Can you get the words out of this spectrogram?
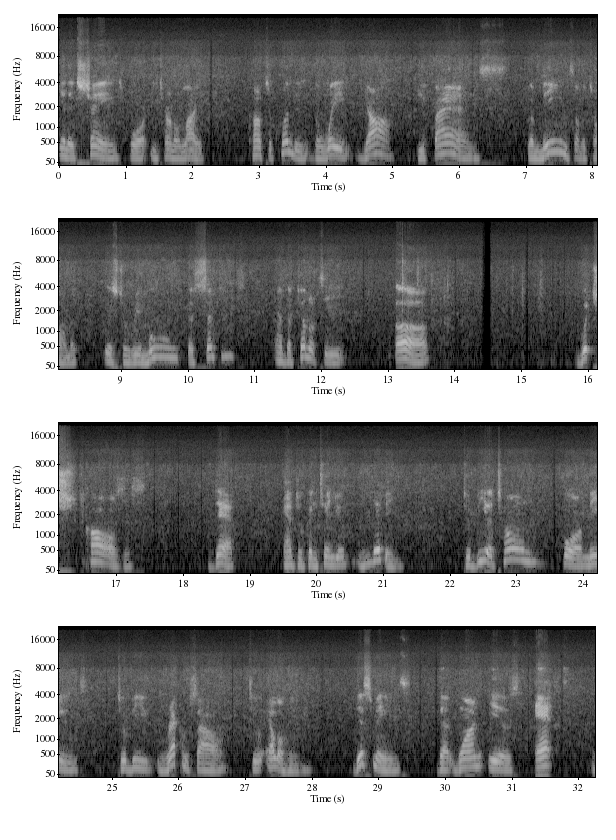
in exchange for eternal life. Consequently, the way Yah defines the means of atonement is to remove the sentence and the penalty of which causes death and to continue living. To be atoned for means to be reconciled to Elohim. This means that one is at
